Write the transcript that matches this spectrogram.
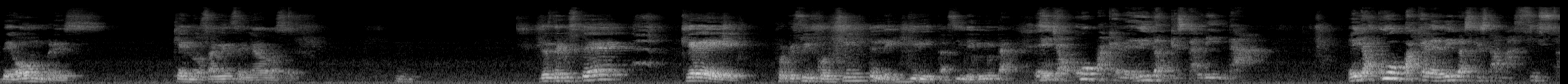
de hombres que nos han enseñado a hacer. Desde que usted cree porque su inconsciente le grita, así le grita, ella ocupa que le digan que está linda. Ella ocupa que le digas que está maciza.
